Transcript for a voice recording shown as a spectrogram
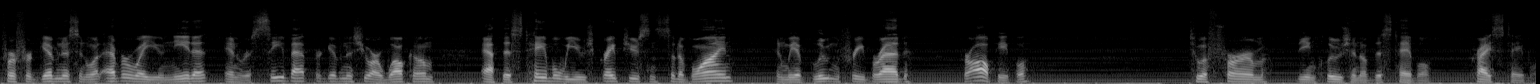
for forgiveness in whatever way you need it and receive that forgiveness, you are welcome at this table. We use grape juice instead of wine, and we have gluten free bread for all people to affirm the inclusion of this table, Christ's table.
